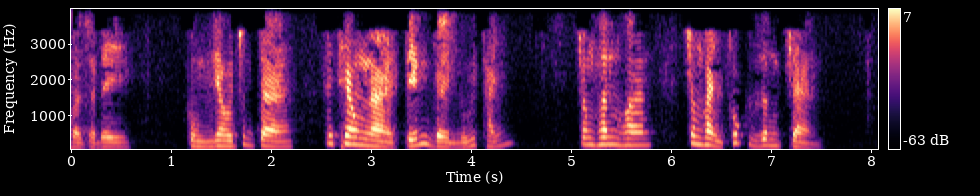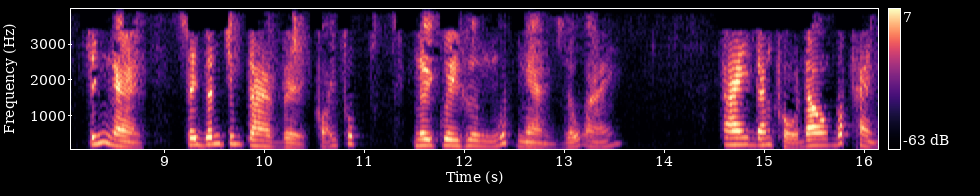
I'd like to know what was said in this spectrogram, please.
Và giờ đây, cùng nhau chúng ta hãy theo Ngài tiến về núi Thánh, trong hân hoan, trong hạnh phúc dâng tràn. Chính Ngài sẽ dẫn chúng ta về cõi phúc, nơi quê hương ngút ngàn dấu ái. Ai đang khổ đau bất hạnh,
